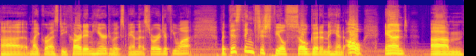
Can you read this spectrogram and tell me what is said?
uh, micro SD card in here to expand that storage if you want. But this thing just feels so good in the hand. Oh, and um,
